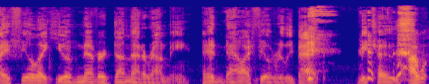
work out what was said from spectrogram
I feel like you have never done that around me, and now I feel really bad because I, w-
